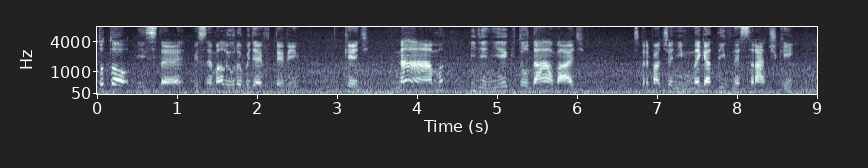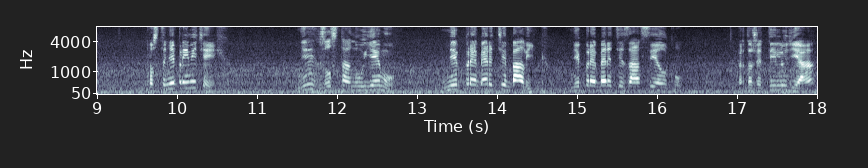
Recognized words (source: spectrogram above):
toto isté by sme mali urobiť aj vtedy, keď nám ide niekto dávať s prepačením negatívne sračky, proste nepríjmite ich. Nech zostanú jemu. Nepreberte balík, nepreberte zásielku. Pretože tí ľudia,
